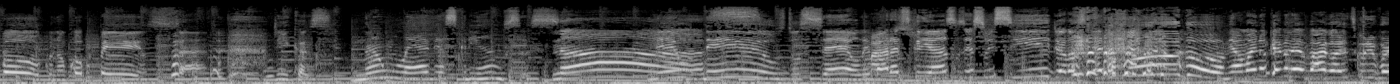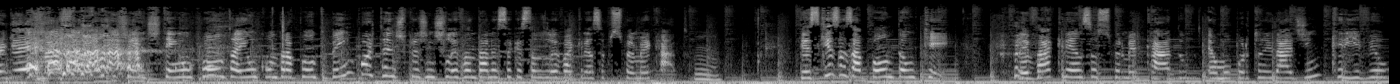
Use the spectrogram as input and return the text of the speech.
pouco, não compensa. Dicas. Não leve as crianças. Não! Meu Deus do céu, levar Mas- as crianças é suicídio, elas querem tudo. Minha mãe não quer me levar agora, descobri por quê. Gente, tem um ponto aí, um contraponto bem importante pra gente levantar nessa questão de levar a criança pro supermercado. Hum. Pesquisas apontam que levar a criança ao supermercado é uma oportunidade incrível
